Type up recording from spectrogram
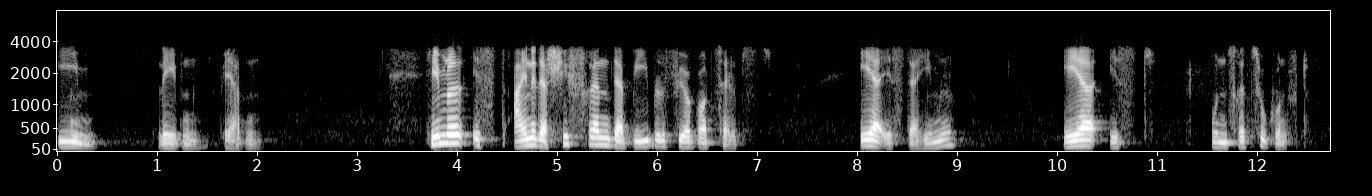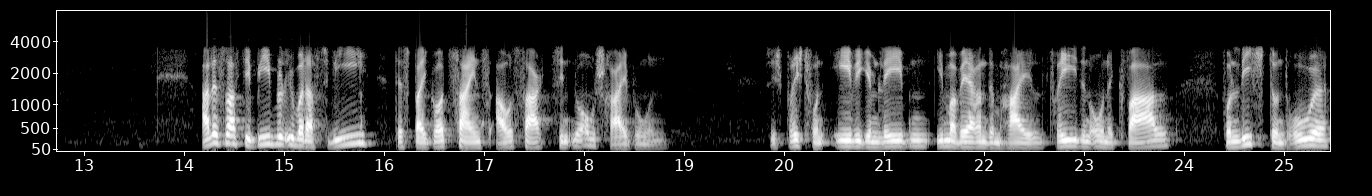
ihm leben werden. Himmel ist eine der Chiffren der Bibel für Gott selbst. Er ist der Himmel, er ist unsere Zukunft. Alles, was die Bibel über das Wie des bei Gottseins aussagt, sind nur Umschreibungen. Sie spricht von ewigem Leben, immerwährendem Heil, Frieden ohne Qual, von Licht und Ruhe,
